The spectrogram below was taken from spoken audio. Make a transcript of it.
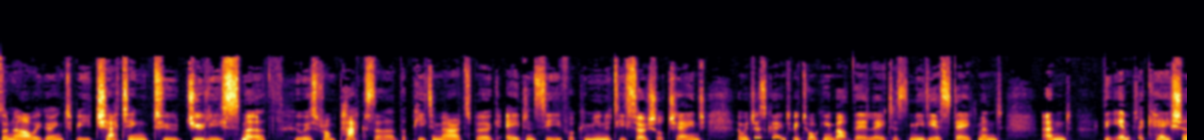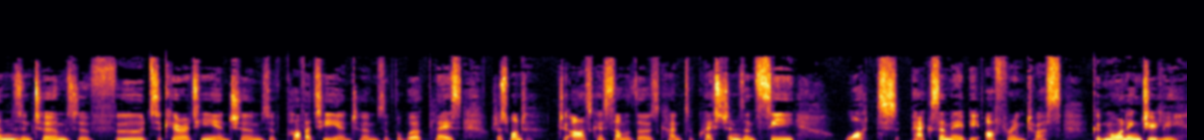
So now we're going to be chatting to Julie Smith, who is from PACSA, the Pietermaritzburg Agency for Community Social Change. And we're just going to be talking about their latest media statement and the implications in terms of food security, in terms of poverty, in terms of the workplace. We just want to ask her some of those kinds of questions and see what PACSA may be offering to us. Good morning, Julie.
